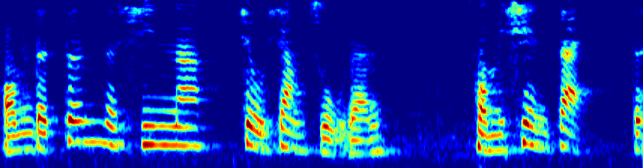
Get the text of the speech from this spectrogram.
我们的真的心呢，就像主人，我们现在的。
